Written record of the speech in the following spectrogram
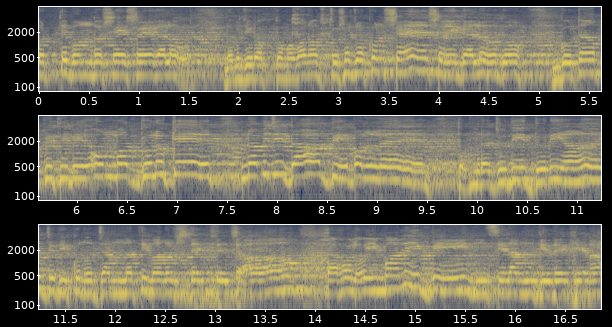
করতে বন্ধ শেষ হয়ে গেল। নবীজি, রক্ত মোবারক চোষা যখন শেষ হয়ে গেল গো, গোটা পৃথিবীর উম্মত গুলোকে নবীজি ডাক দিয়ে বললেন, তোমরা যদি দুনিয়ায় যদি কোনো জান্নাতি মানুষ দেখতে চাও তাহলে ওই মালিক বিন সিনানকে দেখে না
